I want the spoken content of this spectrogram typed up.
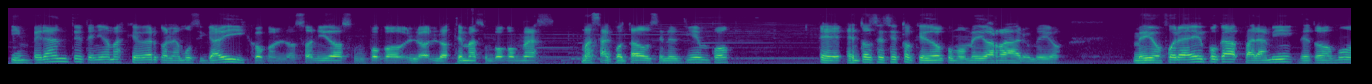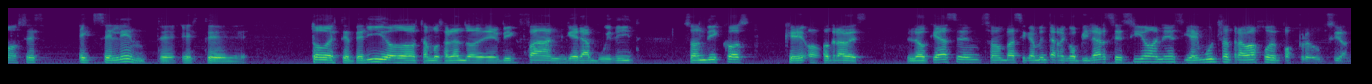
imperante tenía más que ver con la música disco, con los sonidos un poco, lo- los temas un poco más, más acotados en el tiempo. Eh, entonces esto quedó como medio raro, medio, medio fuera de época. Para mí, de todos modos, es excelente este, todo este periodo. Estamos hablando de Big Fan, Get Up With It. Son discos que, otra vez, lo que hacen son básicamente recopilar sesiones y hay mucho trabajo de postproducción.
